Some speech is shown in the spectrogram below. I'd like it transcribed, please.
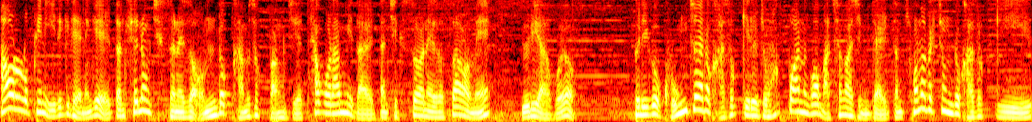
파워를 높이는 이득이 되는 게 일단 최종 직선에서 언덕 감속 방지에 탁월합니다. 일단 직선에서 싸움에 유리하고요. 그리고 공짜로 가속기를 좀 확보하는 거와 마찬가지입니다. 일단 1500 정도 가속기,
